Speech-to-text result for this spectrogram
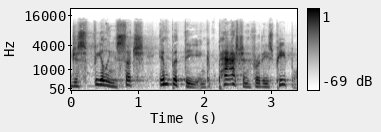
Just feeling such empathy and compassion for these people.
